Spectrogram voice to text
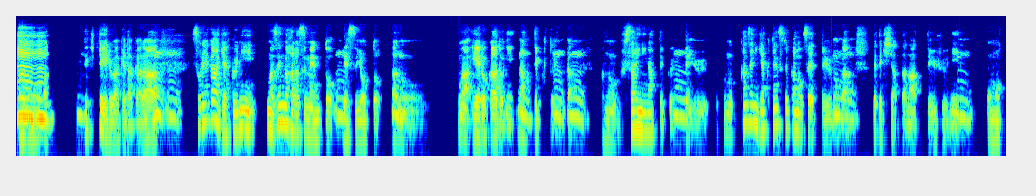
あのうん。うんできているわけだから、うんうん。それが逆に、まあ、全部ハラスメントですよと、うん。あの、まあ、イエローカードになっていくというか、うんあの、負債になっていくっていう、この完全に逆転する可能性っていうのが出てきちゃったなっていうふうにうん。思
